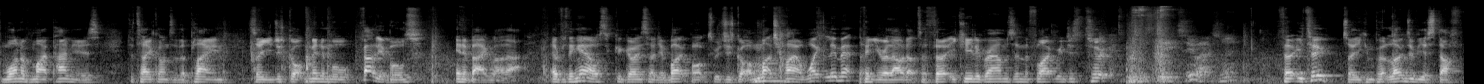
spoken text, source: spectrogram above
one of my panniers to take onto the plane. So you just got minimal valuables in a bag like that. Everything else could go inside your bike box, which has got a much higher weight limit. I think you're allowed up to 30 kilograms in the flight we just took. It's two actually. 32. So you can put loads of your stuff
